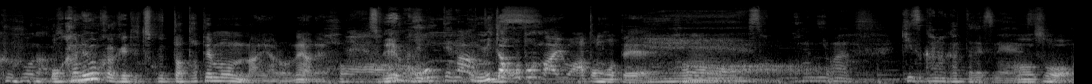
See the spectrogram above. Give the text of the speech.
工夫なんですね。お金をかけて作った建物なんやろうねあれ。えこんなん見たことないわと思って。えー。そこには気づかなかったですね。あそう。はい。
